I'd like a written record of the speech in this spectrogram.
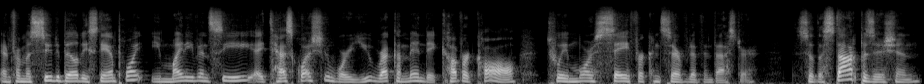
And from a suitability standpoint, you might even see a test question where you recommend a covered call to a more safe or conservative investor. So the stock position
